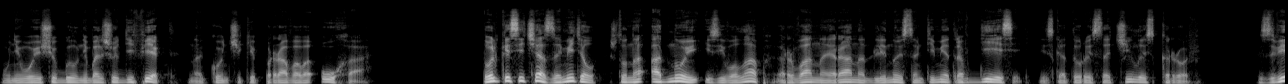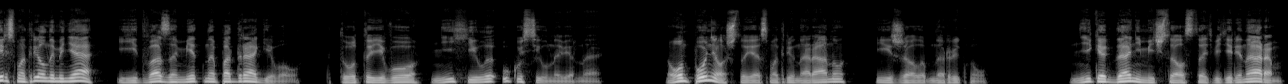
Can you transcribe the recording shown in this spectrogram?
у него еще был небольшой дефект на кончике правого уха. Только сейчас заметил, что на одной из его лап рваная рана длиной сантиметров десять, из которой сочилась кровь. Зверь смотрел на меня и едва заметно подрагивал. Кто-то его нехило укусил, наверное. Он понял, что я смотрю на рану, и жалобно рыкнул. Никогда не мечтал стать ветеринаром,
